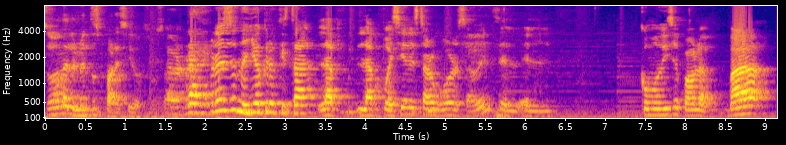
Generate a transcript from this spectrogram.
Son elementos parecidos, o La sea... verdad. Pero es donde yo creo que está la, la poesía de Star Wars, ¿sabes? El, el- como dice Paula, va,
